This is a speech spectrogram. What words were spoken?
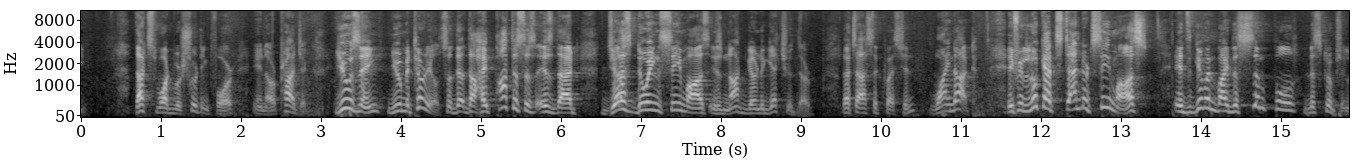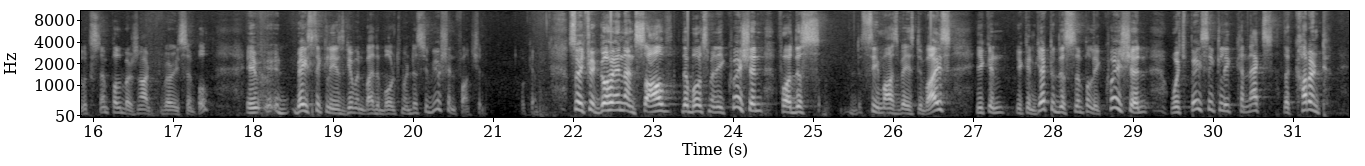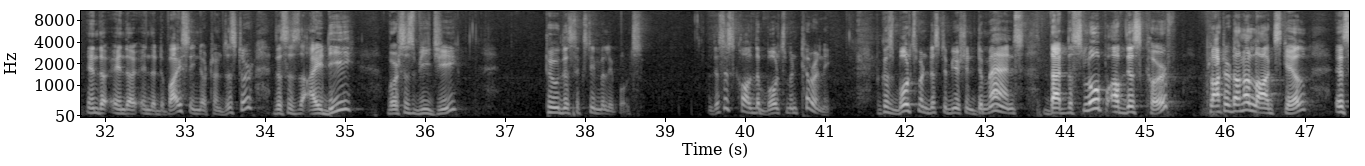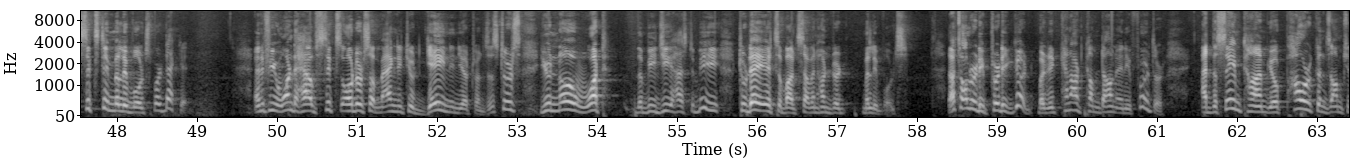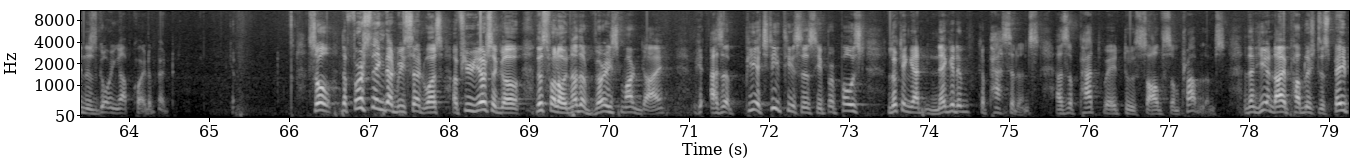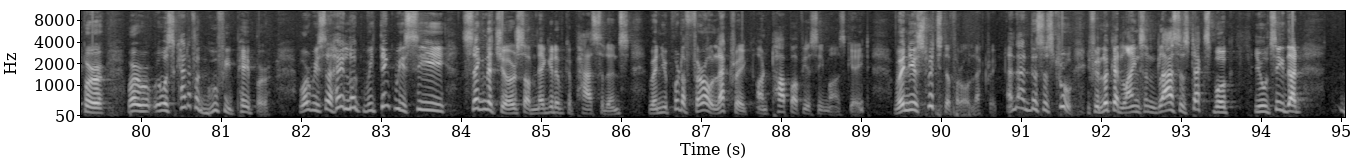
That's what we're shooting for in our project, using new materials. So the, the hypothesis is that just doing CMOS is not going to get you there let's ask the question, why not? If you look at standard CMOS, it's given by the simple description. It looks simple, but it's not very simple. It, it basically is given by the Boltzmann distribution function. Okay. So if you go in and solve the Boltzmann equation for this CMOS-based device, you can, you can get to this simple equation, which basically connects the current in the, in, the, in the device, in your transistor. This is the ID versus VG to the 60 millivolts. This is called the Boltzmann tyranny because Boltzmann distribution demands that the slope of this curve plotted on a log scale is 60 millivolts per decade. And if you want to have six orders of magnitude gain in your transistors, you know what the VG has to be. Today, it's about 700 millivolts. That's already pretty good, but it cannot come down any further. At the same time, your power consumption is going up quite a bit. So the first thing that we said was a few years ago, this fellow, another very smart guy, as a PhD thesis, he proposed looking at negative capacitance as a pathway to solve some problems. And then he and I published this paper where it was kind of a goofy paper where we said, hey, look, we think we see signatures of negative capacitance when you put a ferroelectric on top of your CMOS gate, when you switch the ferroelectric. And then this is true. If you look at Lines and Glass's textbook, you will see that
